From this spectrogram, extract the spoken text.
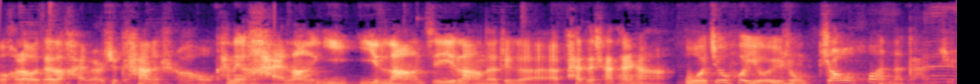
我后来我再到海边去看的时候，我看那个海浪一一浪接一浪的这个拍在沙滩上啊，我就会有一种召唤的感觉。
